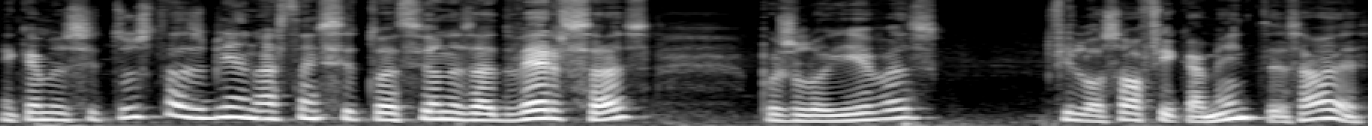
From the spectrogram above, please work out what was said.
En cambio, si tú estás bien hasta en situaciones adversas, pues lo llevas filosóficamente, ¿sabes?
